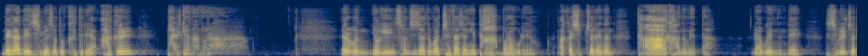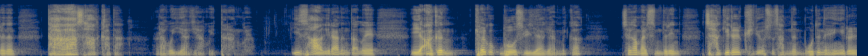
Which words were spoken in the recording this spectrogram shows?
내가 내 집에서도 그들의 악을 발견하노라. 여러분 여기 선지자들과 제사장이 다 뭐라고 그래요? 아까 10절에는 다 간음했다라고 했는데 11절에는 다 사악하다라고 이야기하고 있다라는. 이 사악이라는 단어의 이 악은 결국 무엇을 이야기합니까? 제가 말씀드린 자기를 퀴리오스 삼는 모든 행위를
